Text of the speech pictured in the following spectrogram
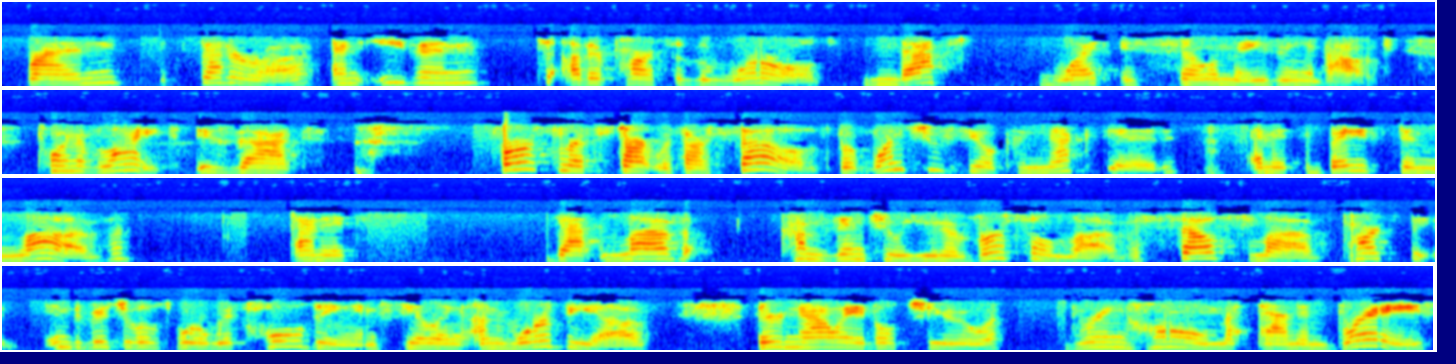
friends, etc., and even to other parts of the world. And that's what is so amazing about Point of Light is that first let's start with ourselves, but once you feel connected and it's based in love and it's that love comes into a universal love, a self-love, parts that individuals were withholding and feeling unworthy of, they're now able to bring home and embrace,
